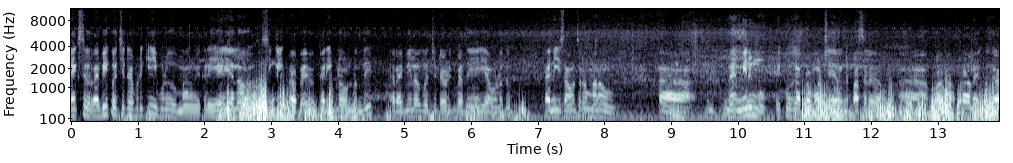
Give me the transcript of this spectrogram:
నెక్స్ట్ రబీకి వచ్చేటప్పటికి ఇప్పుడు మనం ఇక్కడ ఏరియాలో సింగిల్ క్రాపే ఖరీఫ్లో ఉంటుంది. రబీలోకి వచ్చేటప్పటికి పెద్ద ఏరియా ఉండదు. కానీ ఈ సంవత్సరం మనం మినిమం ఎక్కువగా ప్రమోట్ చేయాలని పసలు అపరాలు ఎక్కువగా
